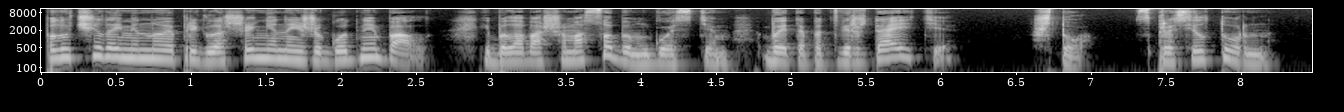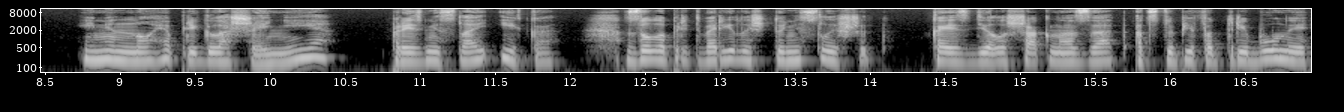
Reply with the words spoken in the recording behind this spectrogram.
Получила именное приглашение на ежегодный бал и была вашим особым гостем. Вы это подтверждаете? Что? Спросил Торн. Именное приглашение? произнесла Ика. Зола притворилась, что не слышит. Кай сделал шаг назад, отступив от трибуны,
